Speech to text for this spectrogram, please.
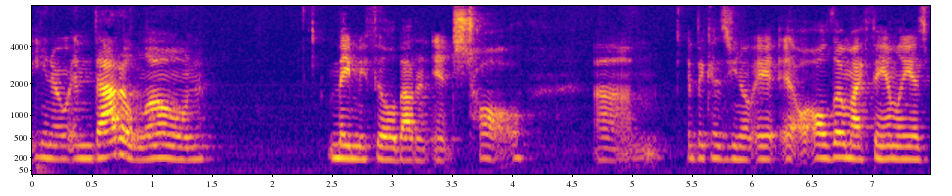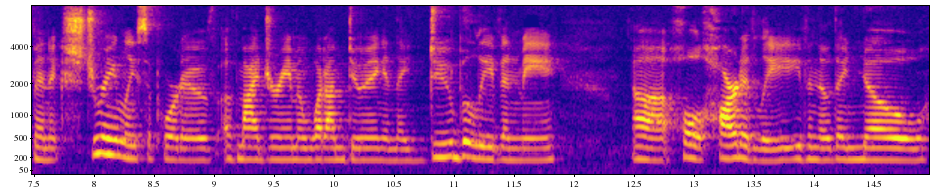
you know, and that alone made me feel about an inch tall. Um, because, you know, it, it, although my family has been extremely supportive of my dream and what I'm doing, and they do believe in me uh, wholeheartedly, even though they know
